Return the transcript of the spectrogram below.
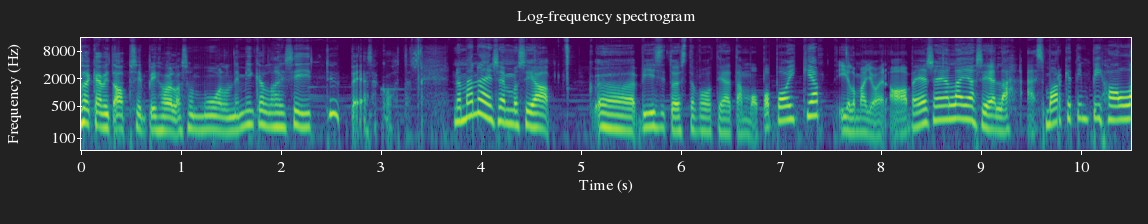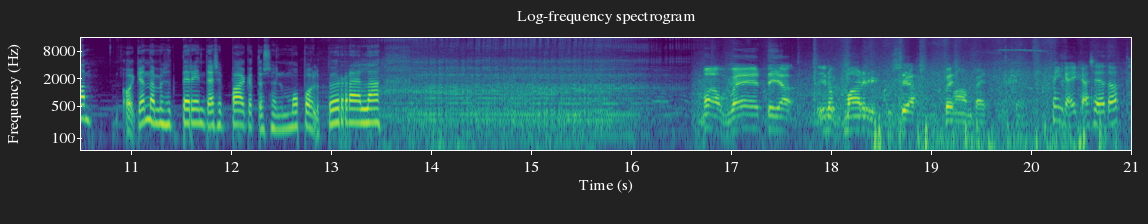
sä kävit Apsin pihoilla sun muualla, niin minkälaisia tyyppejä sä kohtasit? No mä näin semmosia ö, 15-vuotiaita mopopoikia Ilmajoen ABCllä ja siellä S-Marketin pihalla. Oikein tämmöiset perinteiset paikat, joissa nyt mopoille pörräillään. Mä oon Veeti ja siinä on Markus ja Pe- Mä oon Petteri. Minkä ikäisiä te olette?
